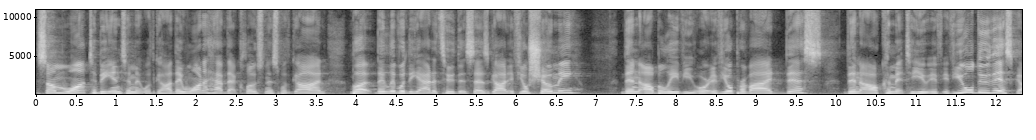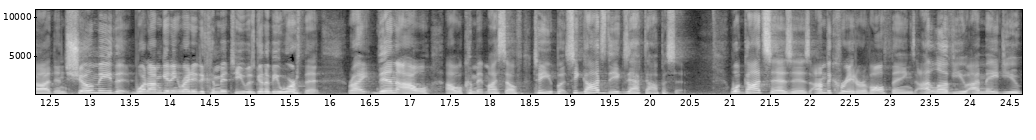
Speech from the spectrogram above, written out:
Some want to be intimate with God. They want to have that closeness with God, but they live with the attitude that says, God, if you'll show me, then I'll believe you. Or if you'll provide this, then I'll commit to you. If, if you will do this, God, and show me that what I'm getting ready to commit to you is going to be worth it, right? Then I will, I will commit myself to you. But see, God's the exact opposite. What God says is, I'm the creator of all things. I love you. I made you.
